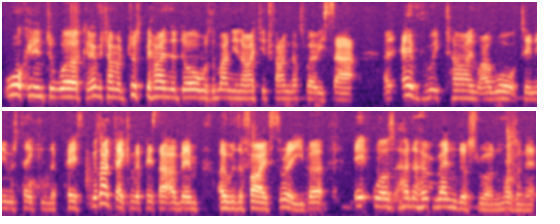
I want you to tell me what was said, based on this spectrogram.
walking into work and every time I just behind the door was the Man United fan, that's where he sat. And every time I walked in, he was taking the piss because I'd taken the piss out of him over the 5 3. But it was an horrendous run, wasn't it?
